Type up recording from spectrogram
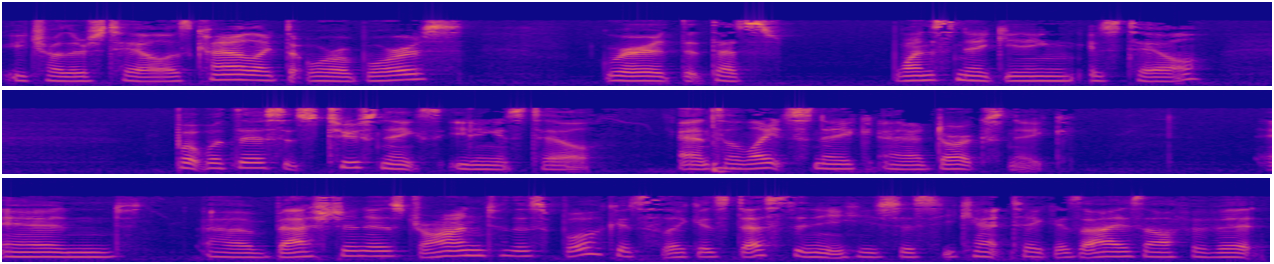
each other's tail. It's kind of like the Ouroboros, where that's one snake eating its tail. But with this, it's two snakes eating its tail. And it's a light snake and a dark snake. And uh, Bastian is drawn to this book. It's like his destiny. He's just, he can't take his eyes off of it.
